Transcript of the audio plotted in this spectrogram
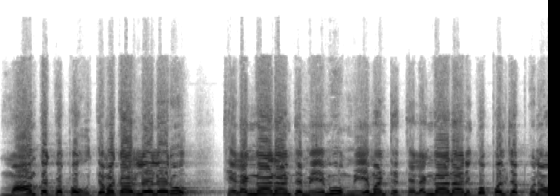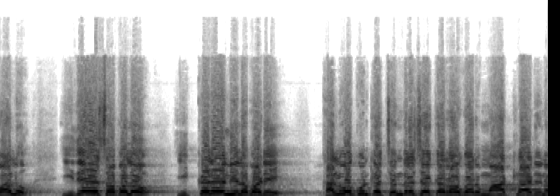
మా అంత గొప్ప ఉద్యమకారులే లేరు. తెలంగాణ అంటే మేము మేమంటే తెలంగాణ అని గొప్పలు చెప్పుకునే వాళ్ళు ఇదే సభలో ఇక్కడే నిలబడి కల్వకుంట్ల చంద్రశేఖరరావు గారు మాట్లాడిన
